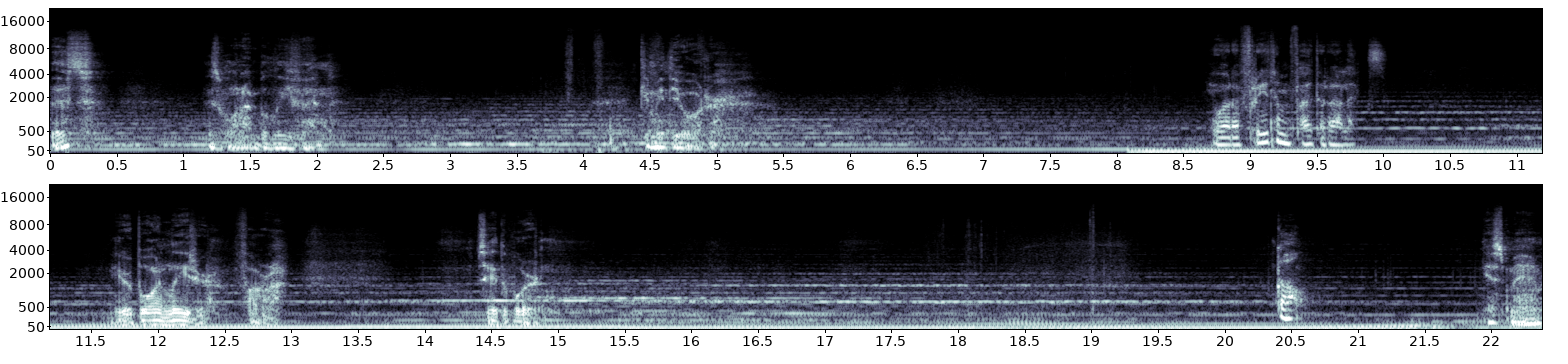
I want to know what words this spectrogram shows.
This is what I believe in. Give me the order. You are a freedom fighter, Alex. You're a born leader, Farah. Say the word. Go. Yes, ma'am.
